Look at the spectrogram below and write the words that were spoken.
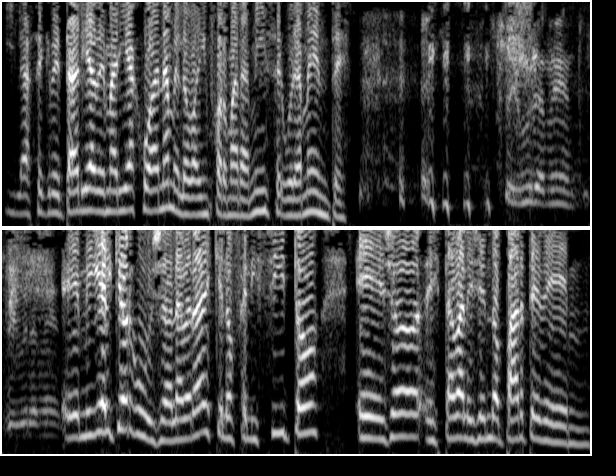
Y la secretaria de María Juana me lo va a informar a mí seguramente. seguramente, seguramente. Eh, Miguel, qué orgullo. La verdad es que lo felicito. Eh, yo estaba leyendo parte de,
